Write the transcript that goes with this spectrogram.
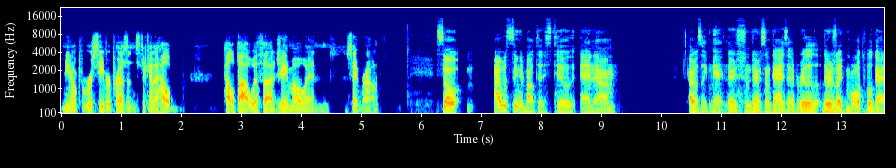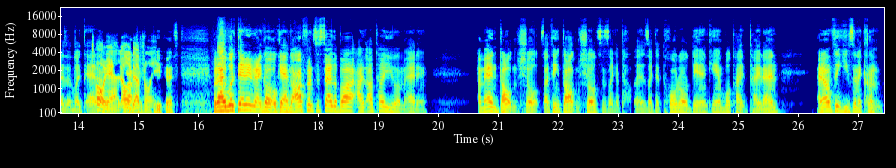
you know, receiver presence to kind of help, help out with, uh, JMO and St. Brown. So I was thinking about this too, and um, I was like, man, there's some there's some guys that really there's like multiple guys I'd like to add. Oh yeah, oh definitely defense. But I looked at it and I go, okay, on the offensive side of the ball, I, will tell you who I'm adding. I'm adding Dalton Schultz. I think Dalton Schultz is like a is like a total Dan Campbell type tight end. I don't think he's gonna come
